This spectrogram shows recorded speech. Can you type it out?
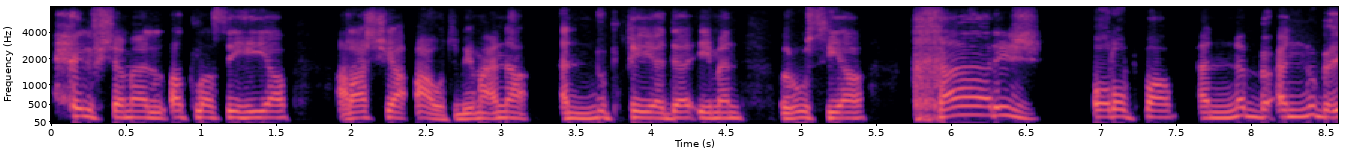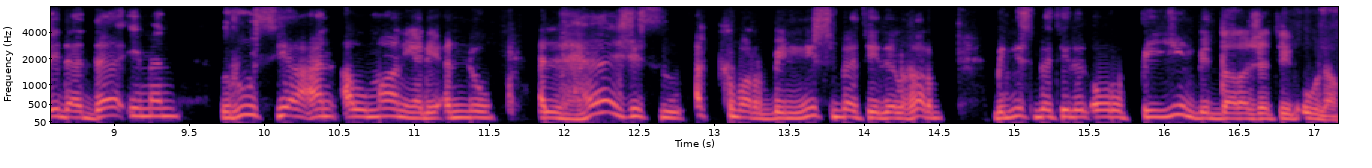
حلف شمال الأطلسي هي راشيا أوت. بمعنى أن نبقي دائما روسيا خارج أوروبا أن نبعد دائما روسيا عن ألمانيا لأنه الهاجس الأكبر بالنسبة للغرب بالنسبة للأوروبيين بالدرجة الأولى.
